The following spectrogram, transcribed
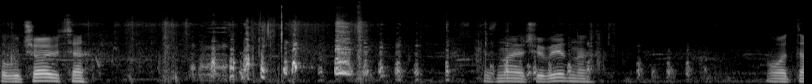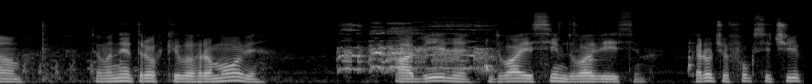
получаються. Не знаю, чи видно. От там. То вони 3 кілограмові, а білі 2,7, 2,8. Коротше, Фоксі Чік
